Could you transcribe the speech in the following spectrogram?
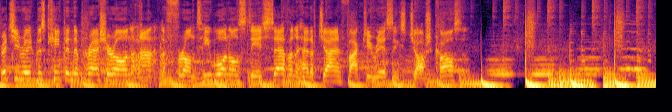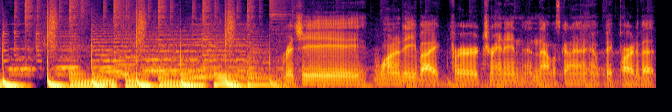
Richie Rude was keeping the pressure on at the front. He won on stage 7 ahead of Giant Factory Racing's Josh Carlson. Richie wanted an e-bike for training, and that was kind of a big part of it.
